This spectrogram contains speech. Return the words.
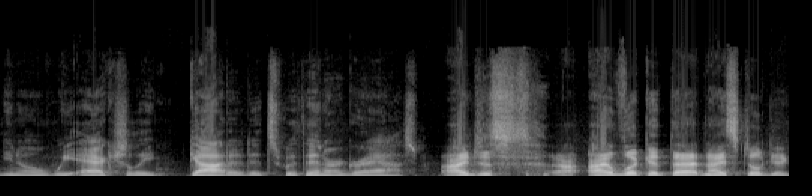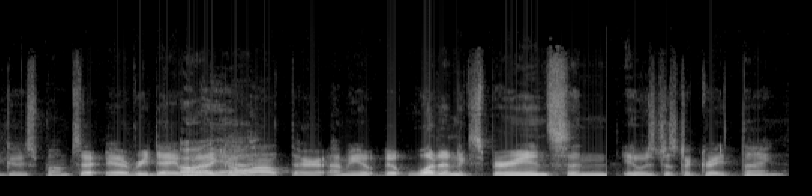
you know we actually got it. It's within our grasp. I just i look at that and i still get goosebumps every day when oh, i go out there. I mean it, what an experience and it was just a great thing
